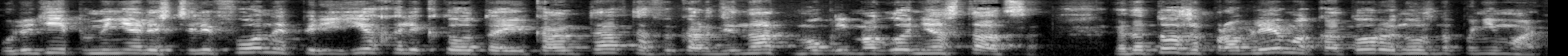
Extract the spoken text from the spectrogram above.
у людей поменялись телефоны, переехали кто-то, и контактов, и координат могли, могло не остаться. Это тоже проблема, которую нужно понимать.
